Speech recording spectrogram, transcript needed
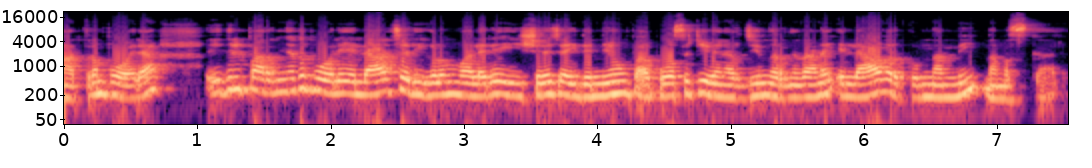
മാത്രം പോരാ. ഇതിൽ പറഞ്ഞതുപോലെ എല്ലാ ചെടികളും വളരെ ഈശ്വര ചൈതന്യവും പോസിറ്റീവ് എനർജിയും നിറഞ്ഞതാണ്. എല്ലാവർക്കും നന്ദി നമസ്കാരം.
